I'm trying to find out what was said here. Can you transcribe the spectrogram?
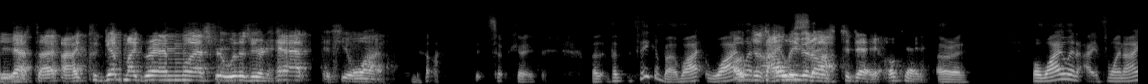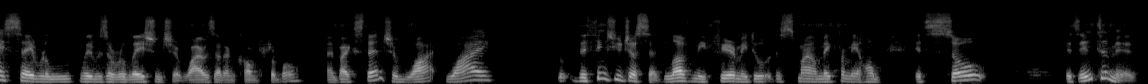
yes, I, I could get my grandmaster wizard hat if you want. No, it's okay. But, but think about it. why why I'll, just, I'll leave it off today. Okay. All right. Well, why when I when I say re, it was a relationship, why was that uncomfortable? And by extension, why why the things you just said, love me, fear me, do it with a smile, make for me a home. It's so, it's intimate.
